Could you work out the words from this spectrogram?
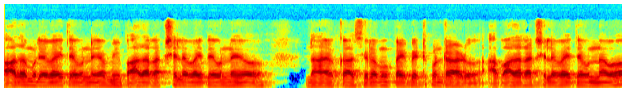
పాదములు ఏవైతే ఉన్నాయో మీ పాద రక్షలు ఏవైతే ఉన్నాయో నా యొక్క శిరముపై పెట్టుకుంటాడు. ఆ పాదరక్షలు ఏవైతే ఉన్నావో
